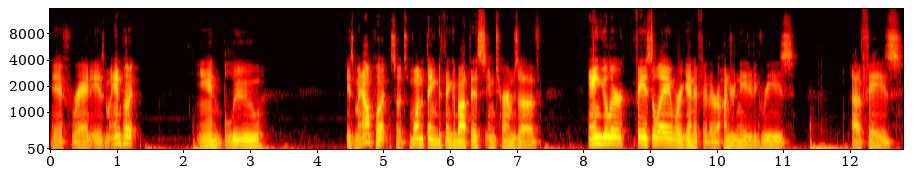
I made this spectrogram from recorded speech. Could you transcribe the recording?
If red is my input and blue is my output. So it's one thing to think about this in terms of angular phase delay, where again, if they're 180 degrees out of phase,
